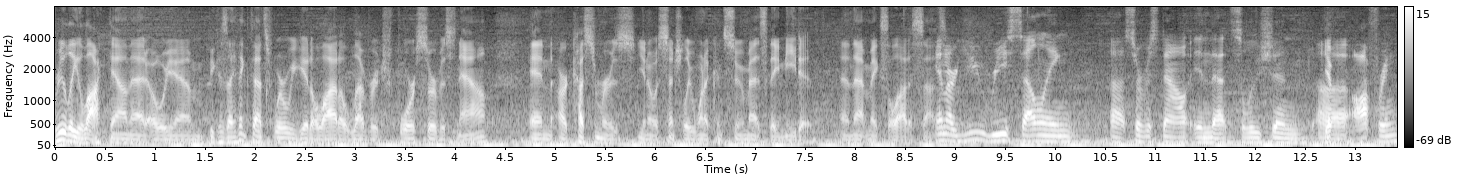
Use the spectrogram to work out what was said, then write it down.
really lock down that OEM because I think that's where we get a lot of leverage for ServiceNow. And our customers, you know, essentially want to consume as they need it, and that makes a lot of sense. And are you reselling uh, ServiceNow in that solution uh, Yep. offering?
